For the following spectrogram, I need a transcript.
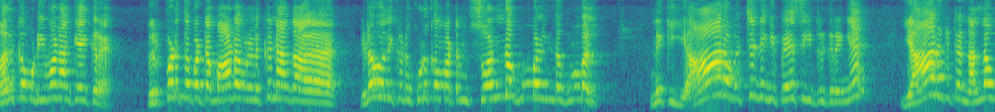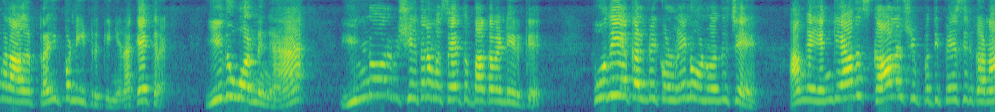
மறுக்க முடியுமா நான் கேட்கிறேன். பிற்படுத்தப்பட்ட மாணவர்களுக்கு நாங்க இடஒதுக்கீடு கொடுக்க மாட்டோம் சொன்ன கும்பல் இந்த கும்பல். இன்னைக்கு யாரை வச்சு நீங்க பேசிக்கிட்டு இருக்கிறீங்க? யாருக்கிட்ட நல்லவங்களாக ட்ரை பண்ணிட்டு இருக்கீங்க? நான் கேட்கிறேன் இது ஒண்ணுங்க. இன்னொரு விஷயத்த நம்ம சேர்த்து பார்க்க வேண்டியிருக்கு. புதிய கல்விக் கொள்கைன்னு ஒண்ணு வந்துச்சு. அங்க எங்கேயாவது ஸ்காலர்ஷிப் பத்தி பேசியிருக்கானா?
